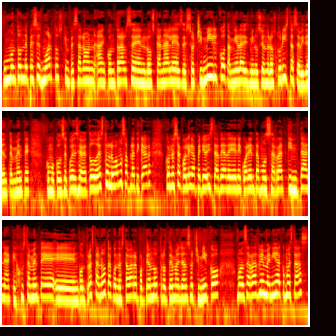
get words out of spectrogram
Un montón de peces muertos que empezaron a encontrarse en los canales de Xochimilco. También la disminución de los turistas, evidentemente, como consecuencia de todo esto. Lo vamos a platicar con nuestra colega periodista de ADN 40, Monserrat Quintana, que justamente eh, encontró esta nota cuando estaba reporteando otro tema ya en Xochimilco. Montserrat, bienvenida, ¿cómo estás?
